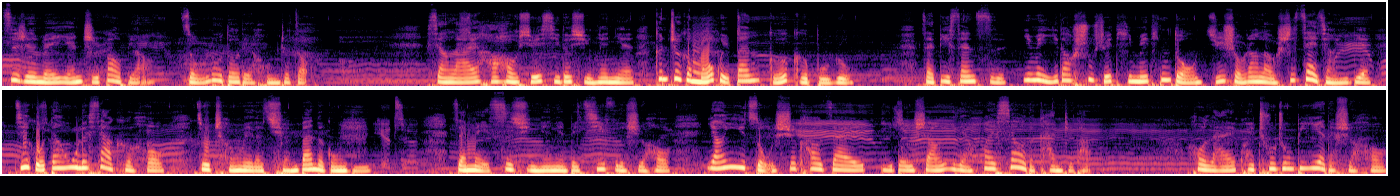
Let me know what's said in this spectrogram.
自认为颜值爆表，走路都得红着走。想来好好学习的许念念跟这个魔鬼班格格不入，在第三次因为一道数学题没听懂，举手让老师再讲一遍，结果耽误了下课后，就成为了全班的公敌。在每次许念念被欺负的时候，杨毅总是靠在椅背上，一脸坏笑地看着他。后来快初中毕业的时候，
